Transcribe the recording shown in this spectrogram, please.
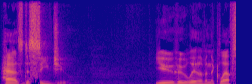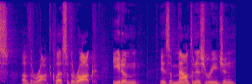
has deceived you. You who live in the clefts of the rock. The clefts of the rock, Edom is a mountainous region.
